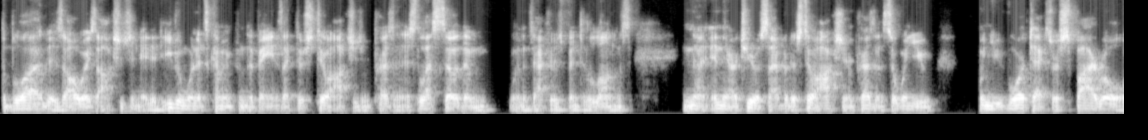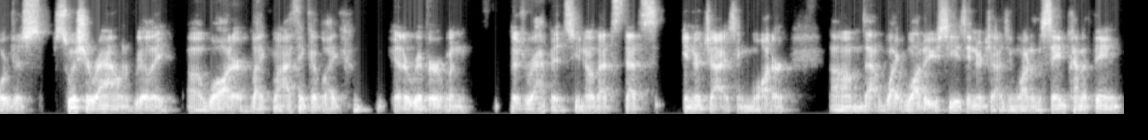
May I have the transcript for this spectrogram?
the blood is always oxygenated, even when it's coming from the veins. Like there's still oxygen present. It's less so than when it's after it's been to the lungs in the, in the arterial side, but there's still oxygen present. So when you when you vortex or spiral or just swish around really uh, water, like when I think of like at a river when there's rapids. You know, that's that's energizing water. Um, that white water you see is energizing water. The same kind of thing.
